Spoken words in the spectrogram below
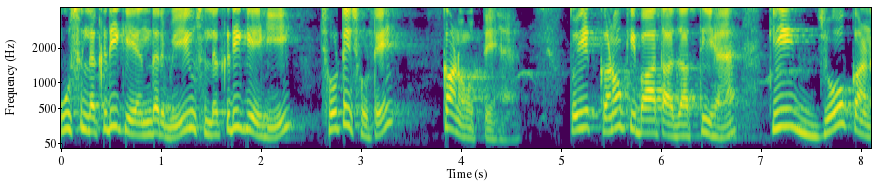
उस लकड़ी के अंदर भी, उस लकड़ी के ही छोटे छोटे कण होते हैं। तो ये कणों की बात आ जाती है कि जो कण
